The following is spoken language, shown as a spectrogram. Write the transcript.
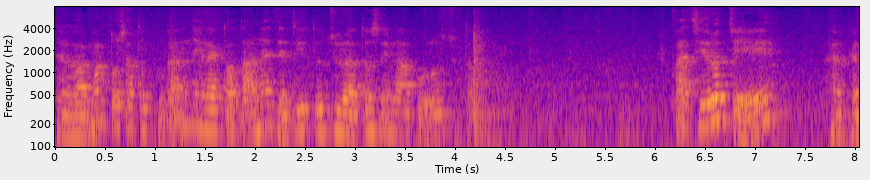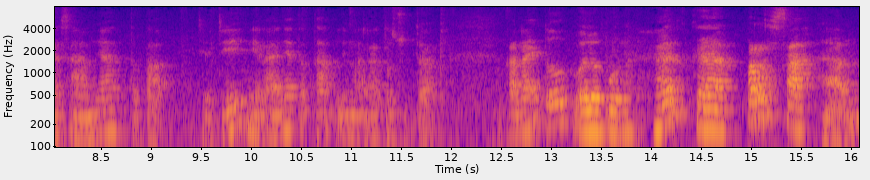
dalam waktu satu bulan nilai totalnya jadi 750 juta. Pajero C harga sahamnya tetap jadi nilainya tetap 500 juta. Karena itu walaupun harga per saham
